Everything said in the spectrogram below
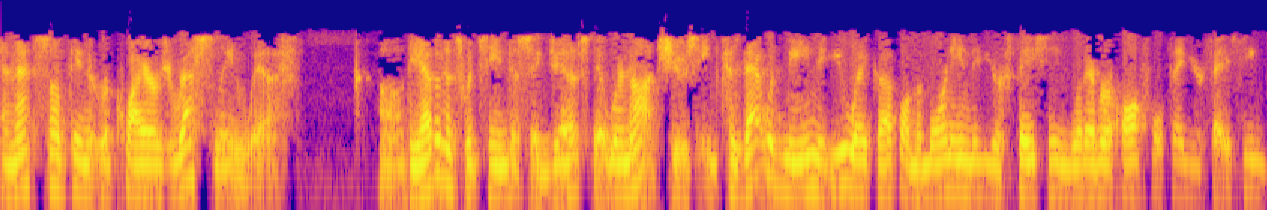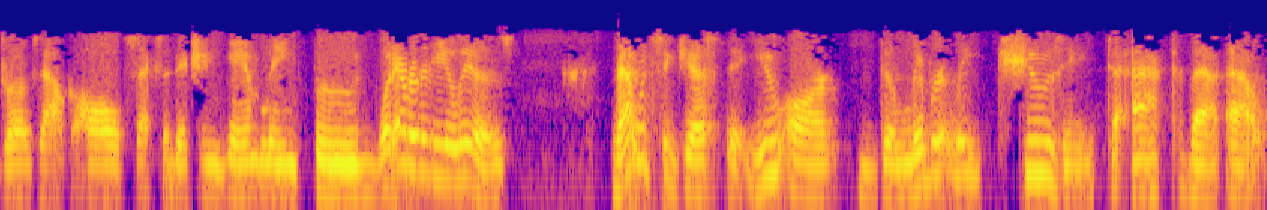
And that's something that requires wrestling with. Uh, the evidence would seem to suggest that we're not choosing, because that would mean that you wake up on the morning that you're facing whatever awful thing you're facing, drugs, alcohol, sex addiction, gambling, food, whatever the deal is, that would suggest that you are deliberately choosing to act that out.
